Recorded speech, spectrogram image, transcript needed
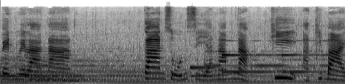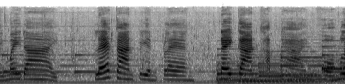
เป็นเวลานาน การสูญเสียน้ำหนักที่อธิบายไม่ได้ และการเปลี่ยนแปลงในการขับถ่ายของล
